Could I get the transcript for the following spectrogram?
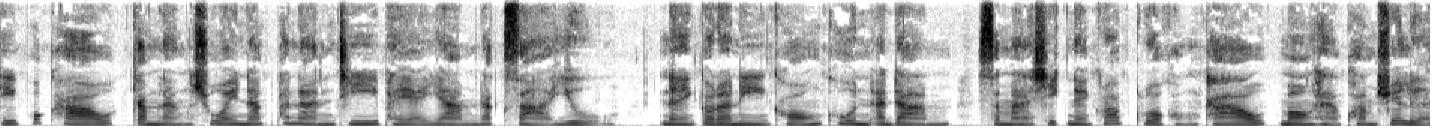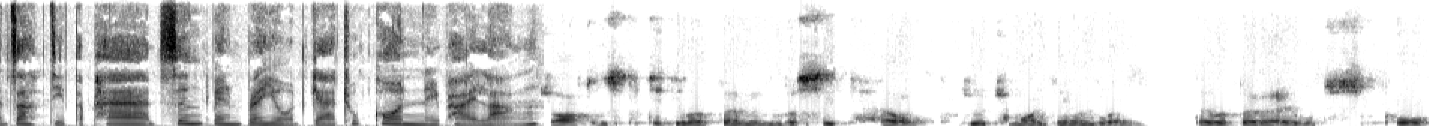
ที่พวกเขากำลังช่วยนักพนันที่พยายามรักษาอยู่ในกรณีของคุณอดัม สมาชิกในครอบครัวของเขา มองหาความช่วยเหลือจากจิตแพทย์ ซึ่งเป็นประโยชน์แก่ทุกคนในภายหลัง So after this particular family member seek help due to my gambling, they were better able to support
